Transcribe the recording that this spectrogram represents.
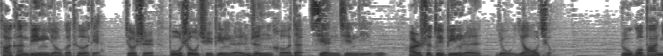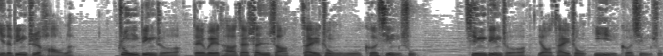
他看病有个特点，就是不收取病人任何的现金礼物，而是对病人有要求：如果把你的病治好了。重病者得为他在山上栽种五棵杏树，轻病者要栽种一棵杏树。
